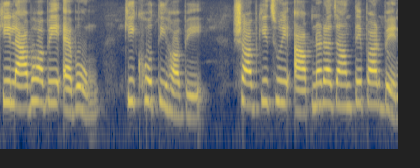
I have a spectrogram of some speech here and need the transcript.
কি লাভ হবে এবং কি ক্ষতি হবে? সব কিছুই আপনারা জানতে পারবেন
